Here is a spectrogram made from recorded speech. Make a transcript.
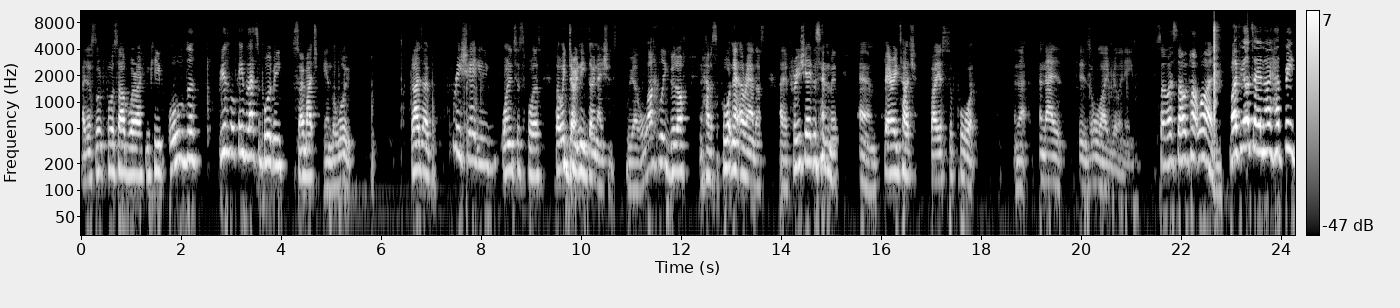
I just look for a sub where I can keep all the beautiful people that support me so much in the loop. Guys, I appreciate you wanting to support us, but we don't need donations. We are luckily good off and have a support net around us. I appreciate the sentiment am very touched by your support. And that and that is all I really need. So let's start with part one. My fiance and I have been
